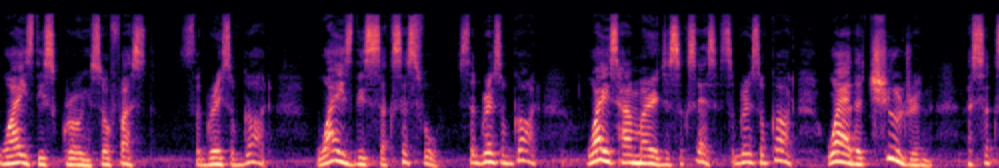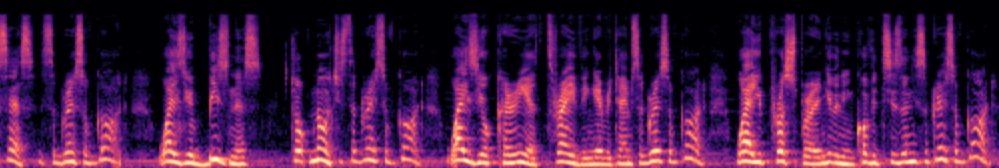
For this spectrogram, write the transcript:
Why is this growing so fast? It's the grace of God. Why is this successful? It's the grace of God. Why is her marriage a success? It's the grace of God. Why are the children a success? It's the grace of God. Why is your business top notch. It's the grace of God. Why is your career thriving every time? It's the grace of God. Why are you prospering even in COVID season? It's the grace of God.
